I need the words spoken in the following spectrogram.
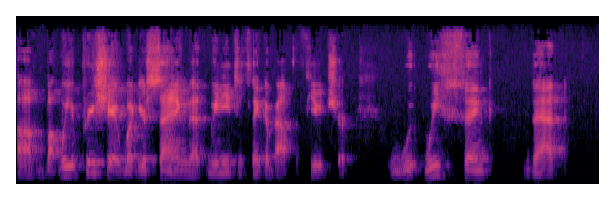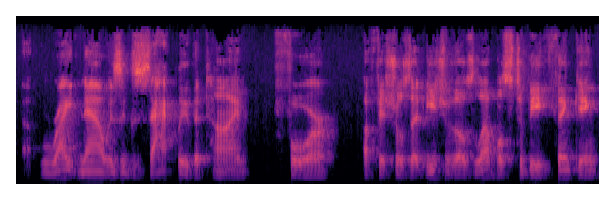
Uh, but we appreciate what you're saying that we need to think about the future. We, we think that right now is exactly the time for officials at each of those levels to be thinking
